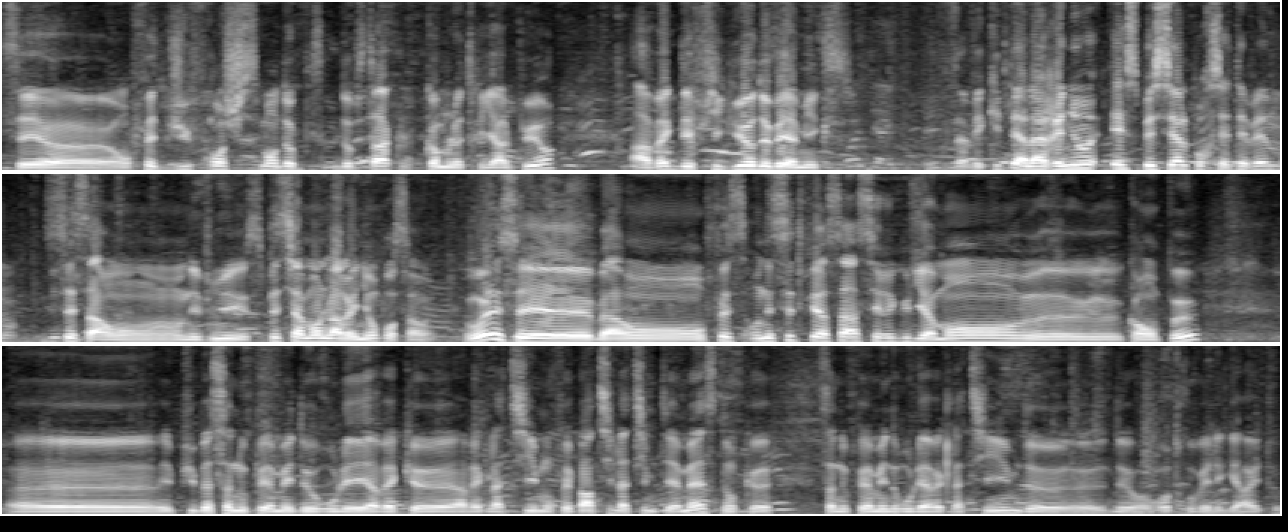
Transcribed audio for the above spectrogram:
C'est, euh, on fait du franchissement d'ob- d'obstacles comme le trial pur, avec des figures de BMX. Vous avez quitté à La Réunion et spécial pour cet événement. C'est ça, on, on est venu spécialement de la Réunion pour ça. Oui, ouais, c'est, on, fait, on essaie de faire ça assez régulièrement euh, quand on peut. Euh, et puis ben, ça nous permet de rouler avec, euh, avec la team. On fait partie de la team TMS, donc euh, ça nous permet de rouler avec la team, de, de retrouver les gars et tout.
